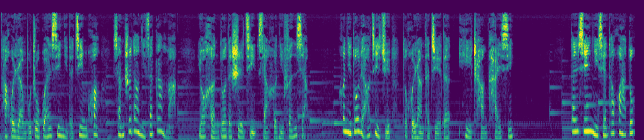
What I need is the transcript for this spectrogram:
他会忍不住关心你的近况，想知道你在干嘛，有很多的事情想和你分享，和你多聊几句都会让他觉得异常开心。担心你嫌他话多，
